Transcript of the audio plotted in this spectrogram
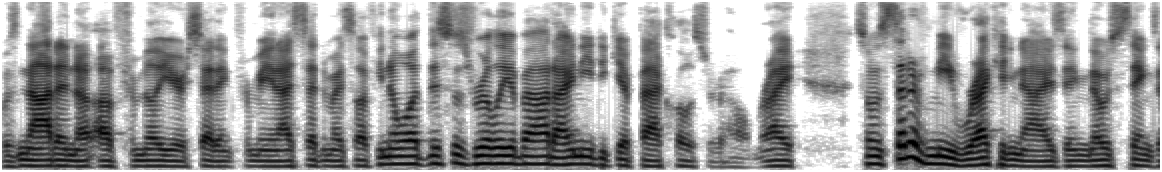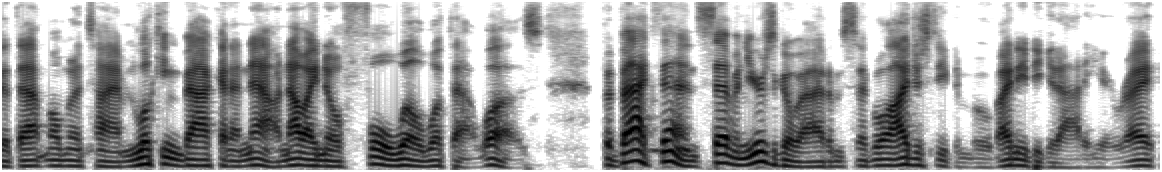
was not in a, a, familiar setting for me. And I said to myself, you know what? This is really about. I need to get back closer to home, right? So instead of me recognizing those things at that moment of time, looking back at it now, now I know full well what that was. But back then, seven years ago, Adam said, well, I just need to move. I need to get out of here, right?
